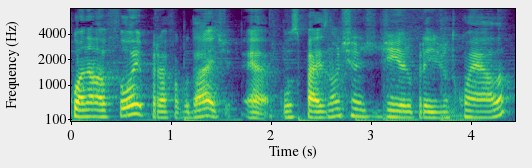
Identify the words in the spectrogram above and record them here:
quando ela foi pra faculdade, é, os pais não tinham dinheiro para ir junto com ela.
